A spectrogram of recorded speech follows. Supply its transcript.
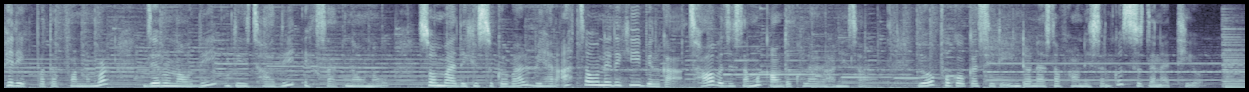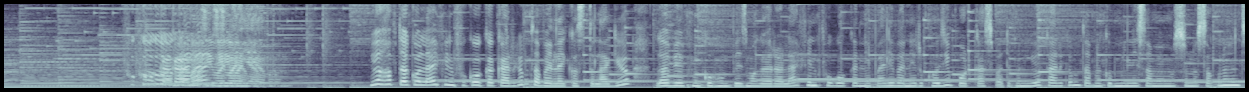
फेरि एकपटक फोन नम्बर जेरो नौ दुई दुई छ दुई एक सात नौ नौ। सोमबारदेखि शुक्रबार बिहान आठ चौन्नदेखि बेलुका छ बजेसम्म काउन्टर खुला रहनेछ। यो फुकौका सिटी इन्टरनेसनल फाउन्डेसनको सूचना थियो। यो हप्ताको लाइफ इन फुकोका कार्यक्रम तपाईँलाई कस्तो लाग्यो? लभ एफएमको होम पेजमा गएर लाइफ इन फुकोका नेपाली भनेर खोजी पोडकास्टबाट पनि यो कार्यक्रम तपाईँको मिल्ने समयमा सुन्न सक्नुहुन्छ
